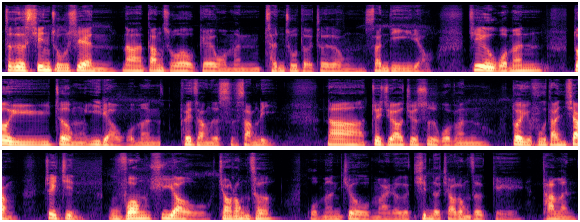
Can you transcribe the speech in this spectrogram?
这个新竹县那当时候给我们承租的这种三 D 医疗，其实我们对于这种医疗我们非常的死伤力。那最主要就是我们对于负担，像最近五峰需要交通车，我们就买了个新的交通车给他们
